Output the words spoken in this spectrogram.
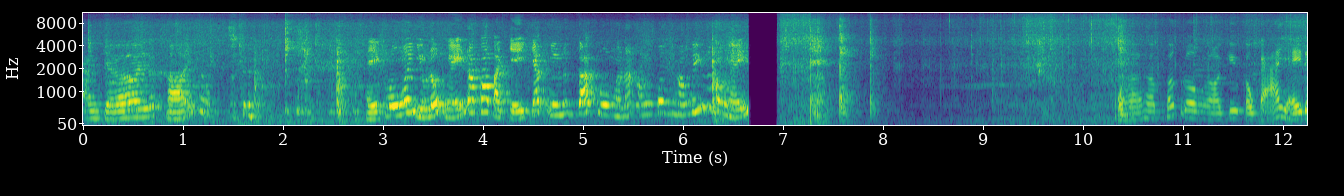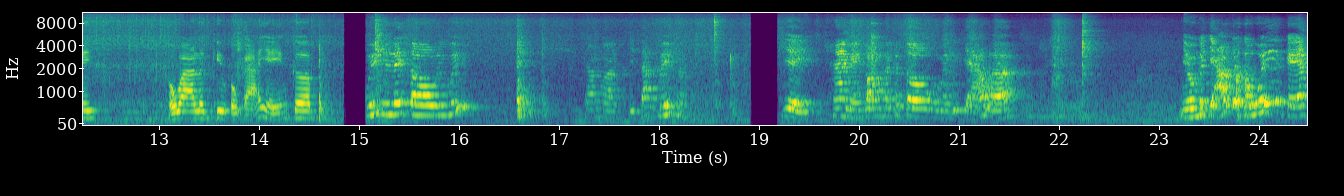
là thằng trời ơi nó khởi luôn thiệt luôn á, nhiều lúc nghĩ nó có bà chị chắc như nước cất luôn mà nó không có, không biết nó có nghĩ. Rồi hôm phức luôn rồi, kêu cậu cả dậy đi. Cậu ba lên kêu cậu cả dậy ăn cơm. Quý đi lấy tô đi quý. Xong rồi, chị tắt bếp nè. Gì? Hai mẹ con ta cái tô còn mẹ cái chảo hả? Nhường cái chảo cho cậu quý kìa.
